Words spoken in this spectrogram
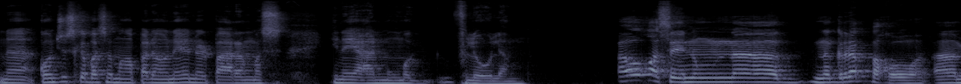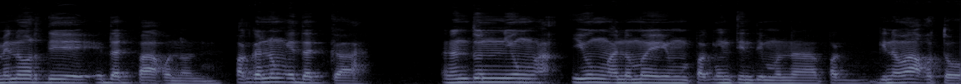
na conscious ka ba sa mga panahon na yun or parang mas hinayaan mong mag-flow lang? Ako kasi nung nag, nag-rap ako, ah, menor de edad pa ako noon. Pag ganung edad ka, nandun yung yung ano mo yung pag-intindi mo na pag ginawa ko to,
